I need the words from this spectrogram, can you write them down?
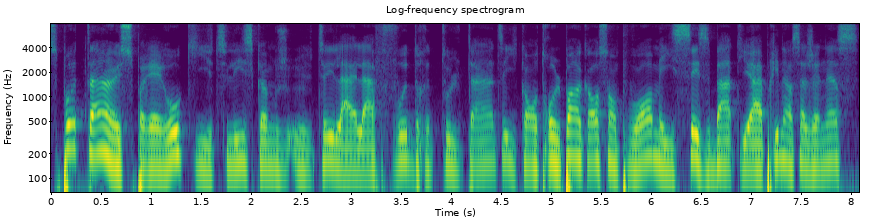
c'est pas tant un super-héros qui utilise comme la, la foudre tout le temps. T'sais, il contrôle pas encore son pouvoir, mais il sait se battre. Il a appris dans sa jeunesse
